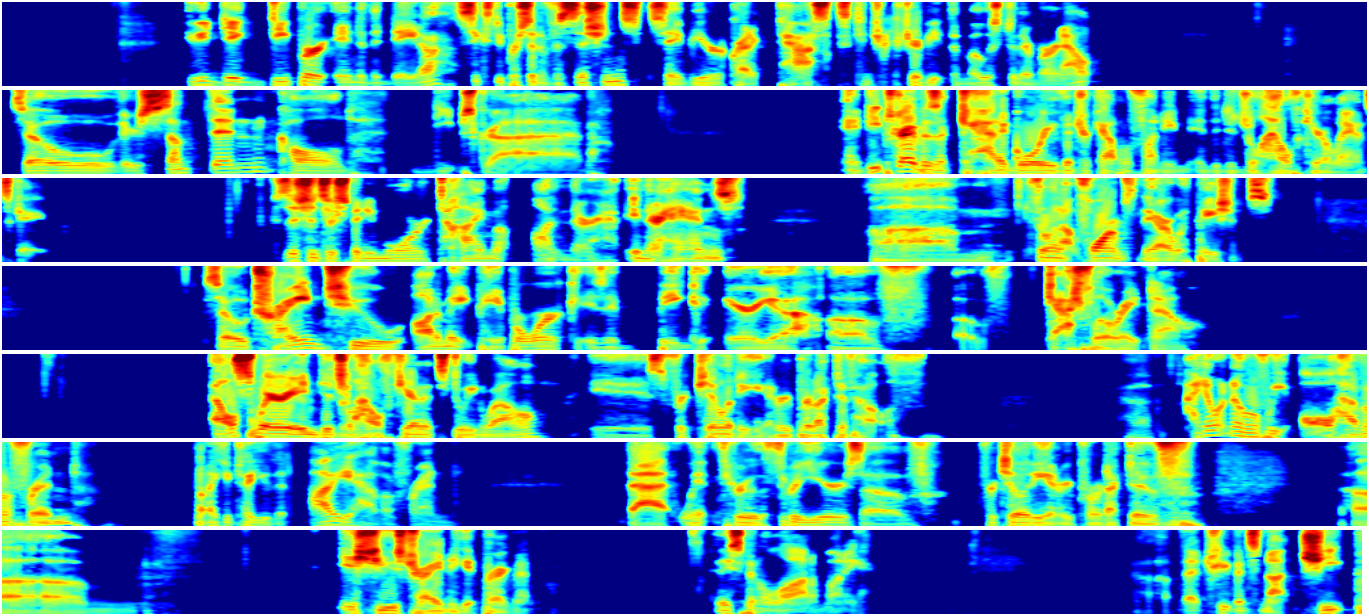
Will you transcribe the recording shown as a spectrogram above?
If you dig deeper into the data, 60% of physicians say bureaucratic tasks can contribute the most to their burnout. So there's something called Deep DeepScribe. And DeepScribe is a category of venture capital funding in the digital healthcare landscape. Physicians are spending more time on their in their hands, um, filling out forms than they are with patients. So trying to automate paperwork is a big area of of cash flow right now. Elsewhere in digital healthcare that's doing well is fertility and reproductive health. Uh, I don't know if we all have a friend, but I can tell you that I have a friend that went through three years of fertility and reproductive um, issues trying to get pregnant and they spend a lot of money. Uh, that treatment's not cheap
